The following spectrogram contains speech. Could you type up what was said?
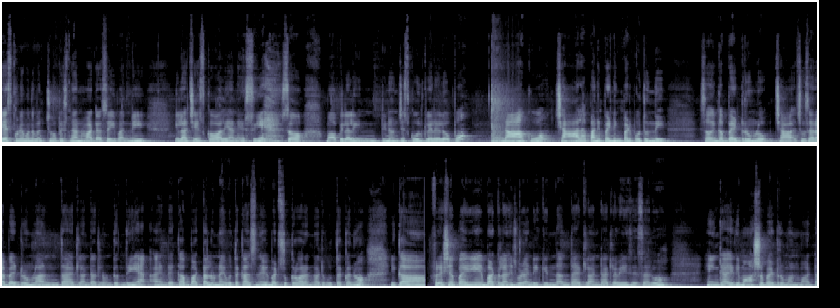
చేసుకునే ముందు మీకు చూపిస్తున్నాను అనమాట సో ఇవన్నీ ఇలా చేసుకోవాలి అనేసి. సో మా పిల్లలు ఇంటి నుంచి స్కూల్కి వెళ్ళేలోపు నాకు చాలా పని పెండింగ్ పడిపోతుంది. సో ఇంకా బెడ్రూమ్లో చా చూసారా బెడ్రూమ్లో అంతా ఎట్లా అంటే అట్లా ఉంటుంది. అండ్ ఇంకా బట్టలు ఉన్నాయి ఉతకాల్సినవి బట్ శుక్రవారం కాబట్టి ఉతకను. ఇక ఫ్రెష్ అప్ అయ్యి బట్టలు అన్నీ చూడండి కింద అంతా ఎట్లా అంటే అట్లా వేసేసారు ఇంకా ఇది మాస్టర్ బెడ్రూమ్ అనమాట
